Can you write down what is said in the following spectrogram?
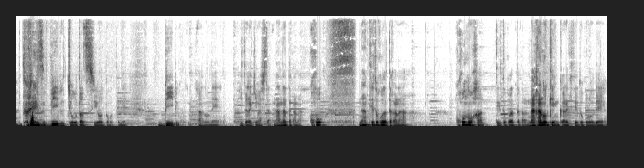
とりあえずビール調達しようと思ってねビールあのねいただきました。何だったかな？こなんていうとこだったかな？木の葉っていうとこだったかな？長野県から来てるところで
